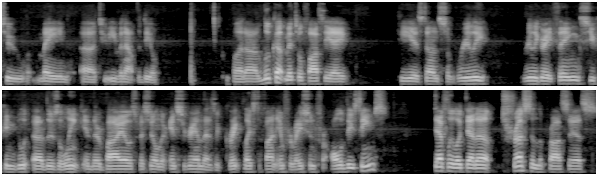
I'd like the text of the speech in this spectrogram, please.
to Maine uh, to even out the deal. But uh, look up Mitchell Fossier. He has done some really, really great things. You can uh, there's a link in their bio, especially on their Instagram. That is a great place to find information for all of these teams. Definitely look that up. Trust in the process.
